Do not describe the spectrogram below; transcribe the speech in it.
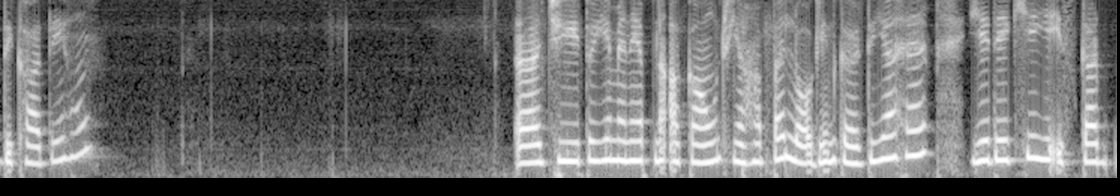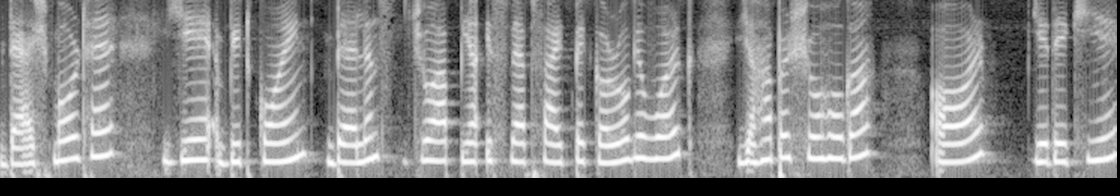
दिखाती हूँ। जी तो ये मैंने अपना अकाउंट यहाँ पर लॉगिन कर दिया है। ये देखिए, ये इसका डैशबोर्ड है। ये बिटकॉइन बैलेंस जो आप या इस वेबसाइट पे करोगे वर्क यहाँ पर शो होगा। और ये देखिए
